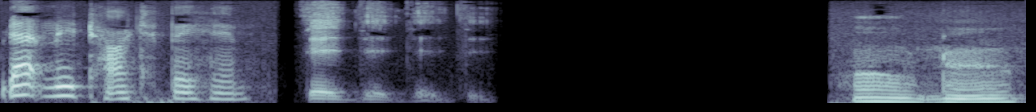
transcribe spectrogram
Let me try to be him. Oh no, please.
